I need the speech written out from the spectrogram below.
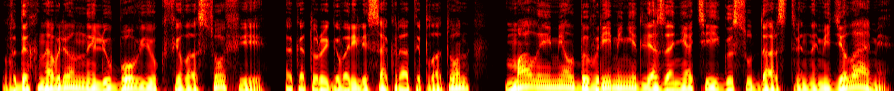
вдохновленный любовью к философии, о которой говорили Сократ и Платон, мало имел бы времени для занятий государственными делами,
